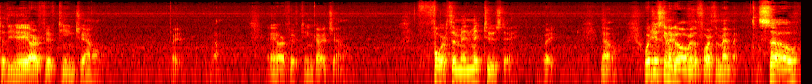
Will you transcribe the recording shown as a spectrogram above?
to the AR-15 channel. Wait, no. AR-15 Guy channel. Fourth Amendment Tuesday. Wait, no. We're just going to go over the Fourth Amendment. So,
